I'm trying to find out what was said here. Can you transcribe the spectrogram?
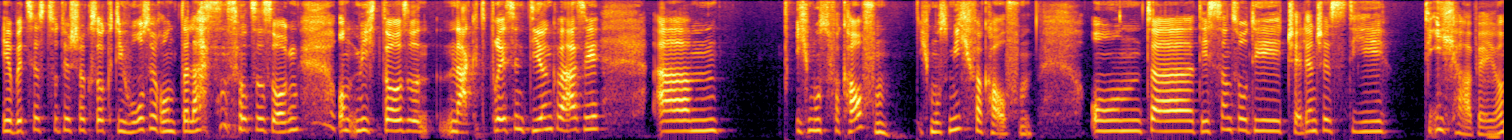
Ich habe jetzt erst zu dir schon gesagt, die Hose runterlassen sozusagen und mich da so nackt präsentieren quasi. Ähm, ich muss verkaufen ich muss mich verkaufen. Und äh, das sind so die Challenges, die, die ich habe. Ja.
